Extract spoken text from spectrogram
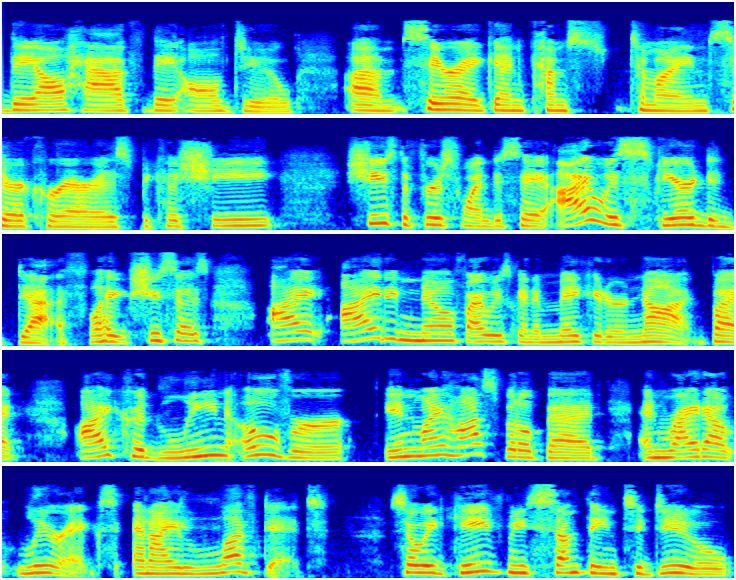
They all have they all do. Um, sarah again comes to mind. Sarah carreras because she she's the first one to say i was scared to death. Like she says I I didn't know if I was going to make it or not, but I could lean over in my hospital bed and write out lyrics and I loved it. So it gave me something to do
